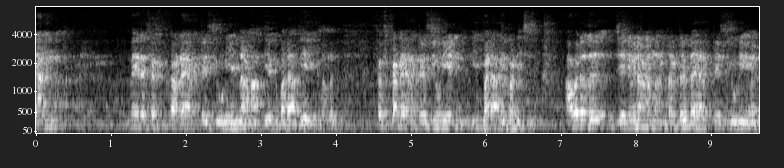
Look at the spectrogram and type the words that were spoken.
ഞാൻ നേരെ ഫെഫ്ക ഡയറക്ടേഴ്സ് യൂണിയനിലാണ് ആദ്യമായിട്ട് പരാതി അയക്കുന്നത്. ഫെഫ്ക ഡയറക്ടേഴ്സ് യൂണിയൻ ഈ പരാതി പഠിച്ച് അവരത് ജെനുവിൻ ആണെന്ന് കണ്ടിട്ട് ഡയറക്ടേഴ്സ് യൂണിയൻ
